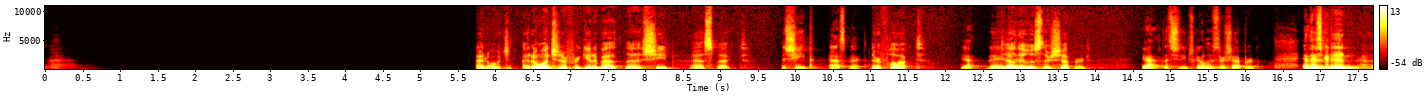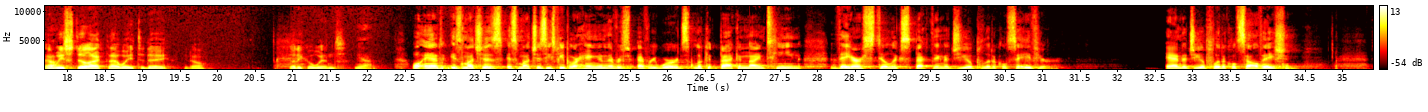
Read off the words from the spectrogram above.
I don't, I don't want you to forget about the sheep aspect. The sheep aspect. They're flocked. Yeah. They, until they, they lose their shepherd. Yeah, the sheep's going to lose their shepherd. And there's going to and, be. And oh. we still act that way today, you know political wins. Yeah. Well, and as much as as much as these people are hanging in every, every words, look at back in 19, they are still expecting a geopolitical savior. and a geopolitical salvation.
